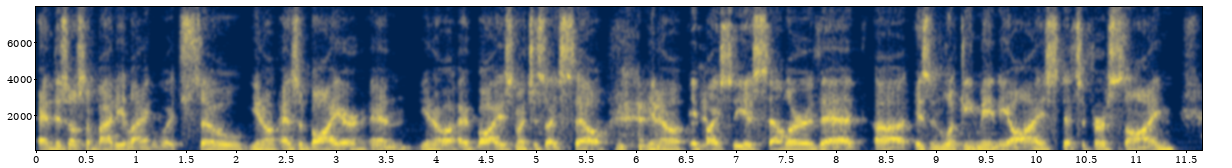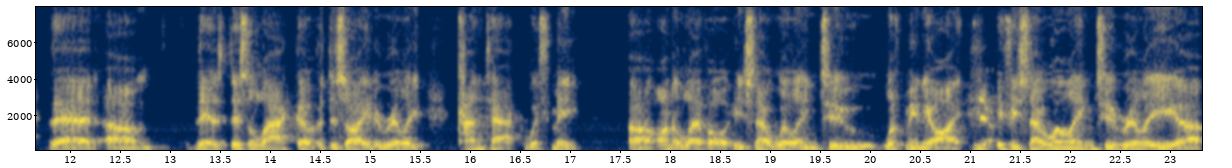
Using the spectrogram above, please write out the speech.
and there's also body language. So, you know, as a buyer, and, you know, I buy as much as I sell, you know, if yeah. I see a seller that uh, not looking me in the eyes, that's the first sign that um, there's, there's a lack of a desire to really contact with me. Uh, on a level, he's not willing to look me in the eye. Yeah. If he's not willing to really uh,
